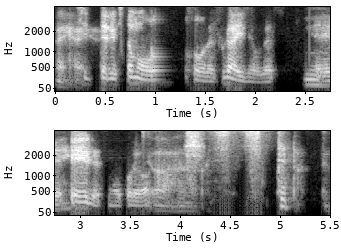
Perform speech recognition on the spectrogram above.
はいはい知っ。てる人も多そうですが、以上です。うんえー、へえですね、これは。あーなんか知知ってたって。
